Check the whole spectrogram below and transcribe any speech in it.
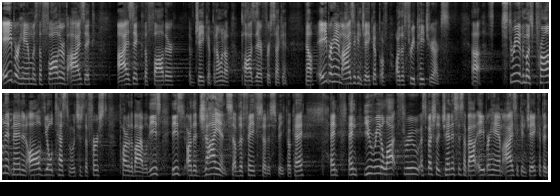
Abraham was the father of Isaac, Isaac, the father of Jacob. And I want to pause there for a second. Now, Abraham, Isaac, and Jacob are the three patriarchs. Uh, three of the most prominent men in all of the Old Testament, which is the first part of the Bible. These, these are the giants of the faith, so to speak, okay? And, and you read a lot through, especially Genesis, about Abraham, Isaac, and Jacob. And,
